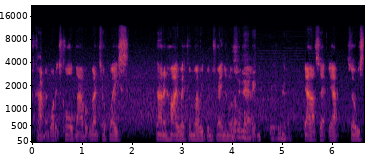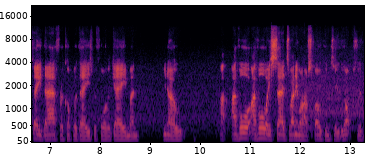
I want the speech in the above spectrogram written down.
I can't remember what it's called now, but we went to a place down in High Wycombe where we'd been training a little bit. Yeah, that's it. Yeah. So we stayed there for a couple of days before the game, and you know, I, I've al- I've always said to anyone I've spoken to, the Oxford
